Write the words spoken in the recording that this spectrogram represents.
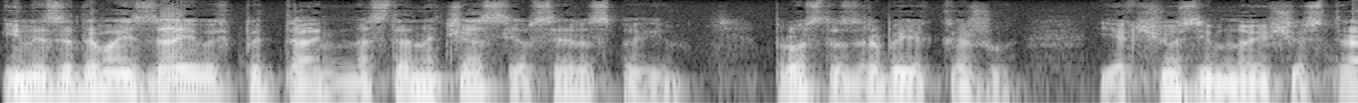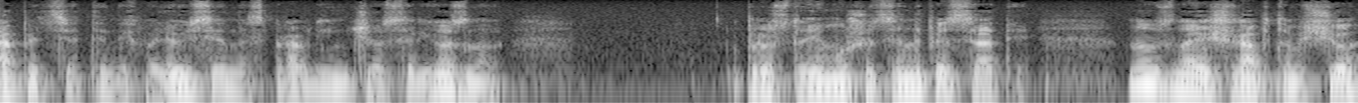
і не задавай зайвих питань. Настане час, я все розповім. Просто зроби, як кажу. Якщо зі мною щось трапиться, ти не хвилюйся, насправді нічого серйозного. Просто я мушу це написати. Ну, знаєш раптом що,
